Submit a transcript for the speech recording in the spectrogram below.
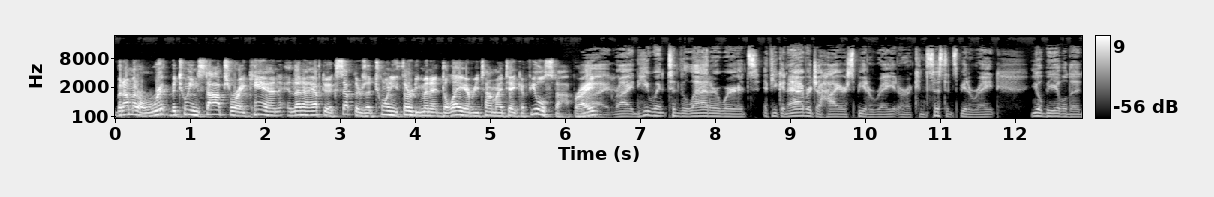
but I'm going to rip between stops where I can and then I have to accept there's a 20 30 minute delay every time I take a fuel stop, right? Right, right. And he went to the latter where it's if you can average a higher speed of rate or a consistent speed of rate, you'll be able to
